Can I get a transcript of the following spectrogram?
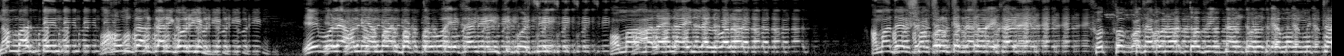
নাম্বার তিন অহংকারকারী গরিব। এই বলে আমি আমার বক্তব্য এখানে ইতি করছি। ওমা আলাইনা ইল্লাল বালাদ। আমাদের সকলকে যেন এখানে সত্য কথা বলার তৌফিক দান করুক এবং মিথ্যা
